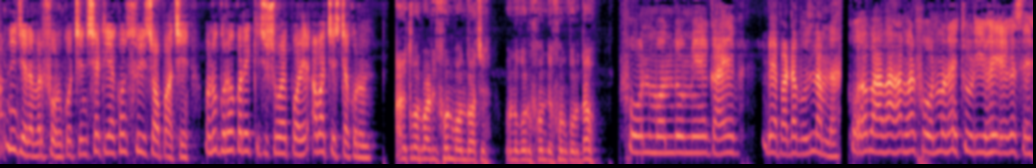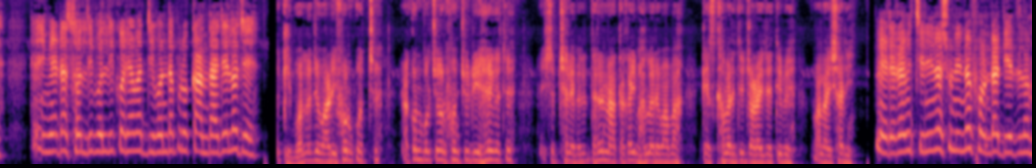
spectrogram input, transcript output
আপনি যে নাম্বার ফোন করছেন সেটি এখন সুইচ অফ আছে অনুগ্রহ করে কিছু সময় পরে আবার চেষ্টা করুন আরে তোমার বাড়ির ফোন বন্ধ আছে অন্য করে ফোন দিয়ে ফোন করে দাও ফোন বন্ধ মেয়ে গায়েব ব্যাপারটা বুঝলাম না। ও বাবা আমার ফোন মনে হয় চুরি হয়ে গেছে। এই মেয়েটা সল্লি বল্লি করে আমার জীবনটা পুরো কান্দা দিল যে। কি বলো যে বাড়ি ফোন করছে? এখন বলছে ওর ফোন চুরি হয়ে গেছে। এইসব ছেলেপেলের ধারে না থাকাই ভালো রে বাবা। কেস খামারিতে জড়াই যেতে পালাই সারি মেয়েটার আমি চিনি না শুনি না ফোনটা দিয়ে দিলাম।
